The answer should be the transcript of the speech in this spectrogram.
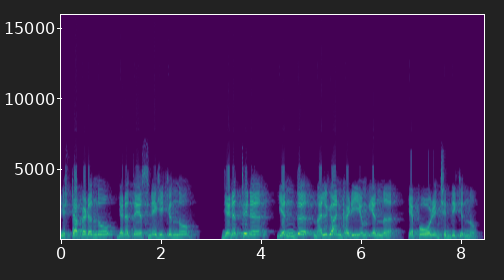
ഇഷ്ടപ്പെടുന്നു ജനത്തെ സ്നേഹിക്കുന്നു. ജനത്തിന് എന്ത് നൽകാൻ കഴിയും എന്ന് എപ്പോഴും ചിന്തിക്കുന്നു.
